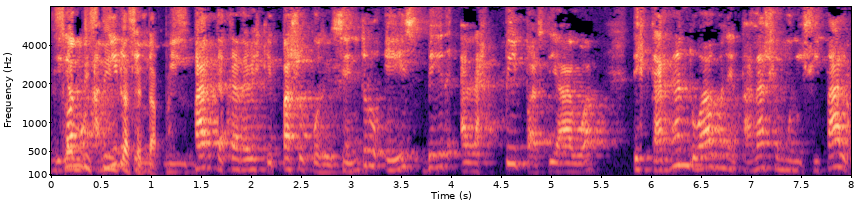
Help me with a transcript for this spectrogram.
eh, son distintas etapas. Me impacta cada vez que paso por el centro es ver a las pipas de agua descargando agua en el Palacio Municipal.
